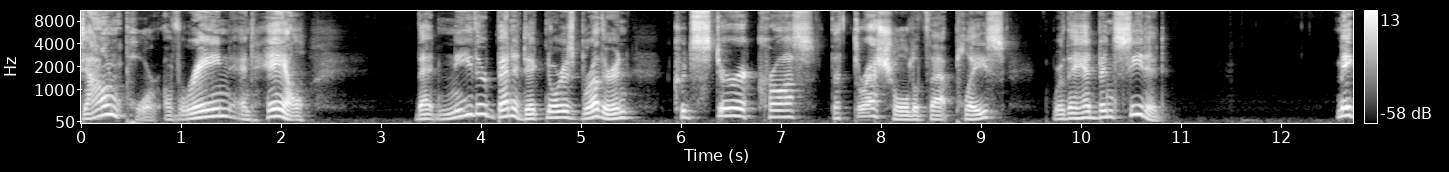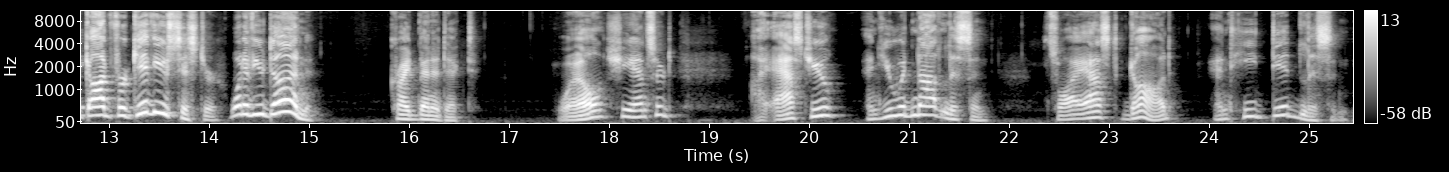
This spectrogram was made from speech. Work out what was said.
downpour of rain and hail that neither Benedict nor his brethren could stir across the threshold of that place where they had been seated. May God forgive you, sister. What have you done? cried Benedict. Well, she answered, I asked you, and you would not listen. So I asked God, and he did listen.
